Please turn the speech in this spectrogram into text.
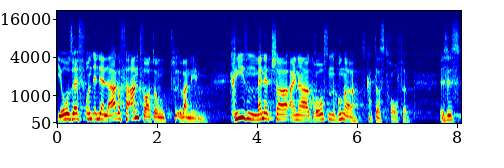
Josef und in der Lage, Verantwortung zu übernehmen. Krisenmanager einer großen Hungerskatastrophe. Es ist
